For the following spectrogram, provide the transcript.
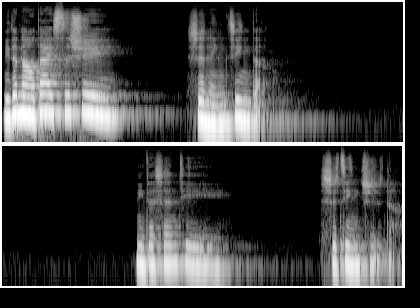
你的脑袋思绪是宁静的。你的身体是静止的。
